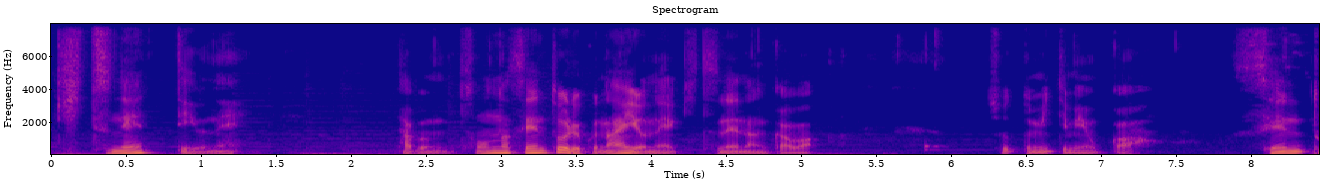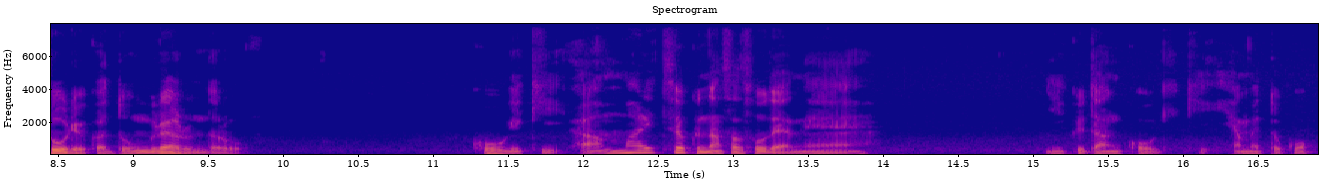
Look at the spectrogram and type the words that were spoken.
狐っていうね。多分、そんな戦闘力ないよね、狐なんかは。ちょっと見てみようか。戦闘力はどんぐらいあるんだろう？攻撃。あんまり強くなさそうだよね。肉弾攻撃。やめとこ。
